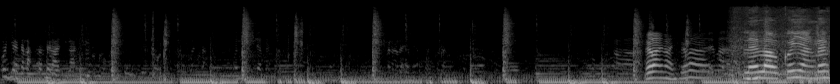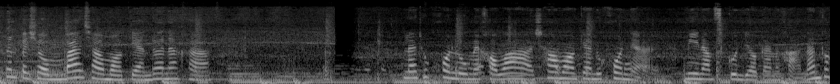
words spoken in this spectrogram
ก็อยากกระดักกระดานอีกแล้วบ๊ายบายหน่อยบ๊ายบาย และเราก็ยังได้ขึ้นไปชมบ้านชาวมอร์แกนด้วยนะคะ และทุกคนรู้ไหมคะว่า ชาวมอร์แกนทุกคนเนี่ย มีนามสกุลเดียวกันค่ะ นั่นก็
